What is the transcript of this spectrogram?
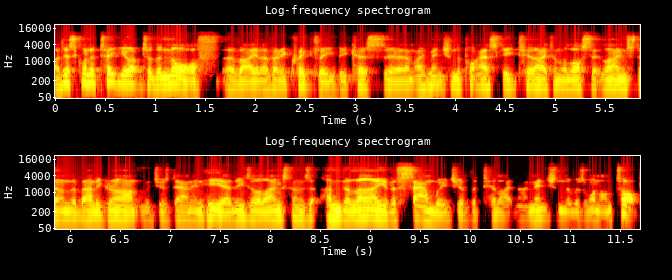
I just want to take you up to the north of Islay very quickly because um, I've mentioned the Port Askaig Tillite and the Lossit limestone, the Ballygrant, which is down in here. These are the limestones that underlie the sandwich of the Tillite. And I mentioned there was one on top.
